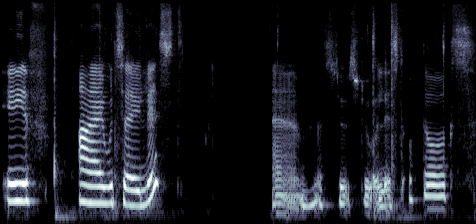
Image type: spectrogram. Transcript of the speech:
if I would say list, um, let's just do a list of dogs.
